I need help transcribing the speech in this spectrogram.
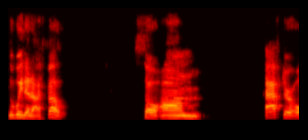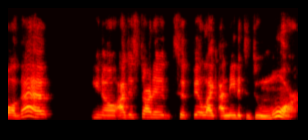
the way that I felt. So, um, after all that, you know, I just started to feel like I needed to do more.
